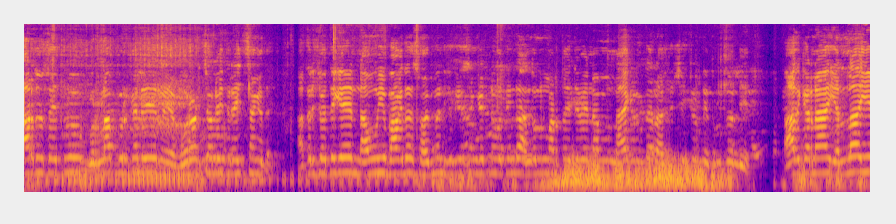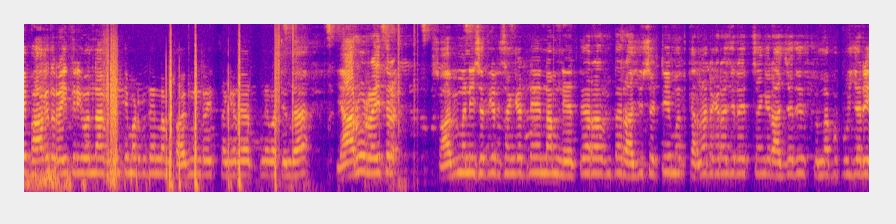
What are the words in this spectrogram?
ಆರು ದಿವಸ ಆಯಿತು ಗುರ್ಲಾಪುರ್ಕಲ್ಲಿ ಹೋರಾಟ ಚಾಲು ಐತೆ ರೈತ ಸಂಘದ. ಅದ್ರ ಜೊತೆಗೆ ನಾವು ಈ ಭಾಗದ ಸ್ವಾಭಿಮಾನಿ ಹಿರಿಯ ಸಂಘಟನೆ ವತಿಯಿಂದ ಆಂದೋಲನ ಮಾಡ್ತಾ ಇದ್ದೇವೆ. ನಮ್ಮ ನಾಯಕರಾದ ರಾಜೀವ್ ಶೆಟ್ಟಿ ನೇತೃತ್ವದಲ್ಲಿ. ಆದ ಕಾರಣ ಎಲ್ಲ ಈ ಭಾಗದ ರೈತರಿಗೆ ಒಂದು ವಿನಂತಿ ಮಾಡ್ಕೊತೇನೆ ನಮ್ಮ ಸ್ವಾಭಿಮಾನಿ ರೈತ ಸಂಘದ ವತಿಯಿಂದ. ಯಾರೂ ರೈತರ ಸ್ವಾಭಿಮಾನಿ ಶತಗಿರಿ ಸಂಘಟನೆ ನಮ್ಮ ನೇತಾರಾದಂಥ ರಾಜು ಶೆಟ್ಟಿ ಮತ್ತು ಕರ್ನಾಟಕ ರಾಜ್ಯ ರೈತ ಸಂಘ ರಾಜ್ಯಾಧ್ಯಕ್ಷ ಕುನ್ನಪ್ಪ ಪೂಜಾರಿ,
